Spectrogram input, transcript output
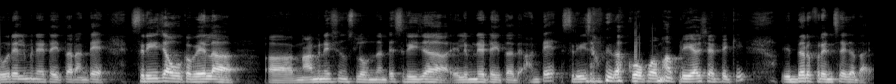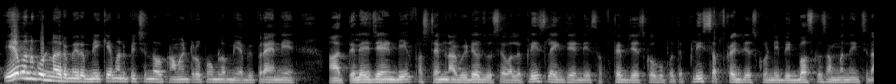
ఎవరు ఎలిమినేట్ అవుతారంటే శ్రీజ ఒకవేళ నామినేషన్స్లో ఉందంటే శ్రీజ ఎలిమినేట్ అవుతుంది అంటే శ్రీజ మీద కోపమా ప్రియా శెట్టికి? ఇద్దరు ఫ్రెండ్సే కదా. ఏమనుకుంటున్నారు మీరు? మీకేమనిపించిందో కామెంట్ రూపంలో మీ అభిప్రాయాన్ని తెలియజేయండి. ఫస్ట్ టైం నా వీడియో చూసే వాళ్ళు ప్లీజ్ లైక్ చేయండి సబ్స్క్రైబ్ చేసుకోకపోతే ప్లీజ్ సబ్స్క్రైబ్ చేసుకోండి. బిగ్ బాస్కు సంబంధించిన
